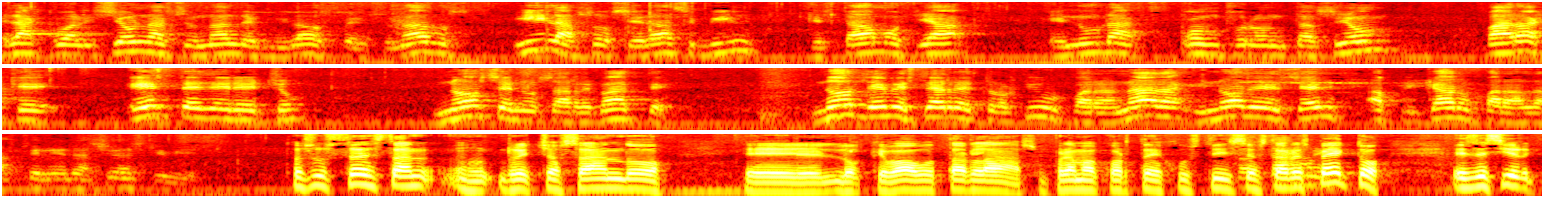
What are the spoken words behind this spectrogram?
la Coalición Nacional de Jubilados Pensionados y la sociedad civil, que estamos ya en una confrontación para que este derecho no se nos arrebate. No debe ser retroactivo para nada y no debe ser aplicado para las generaciones que vienen. Entonces ustedes están rechazando eh, lo que va a votar la Suprema Corte de Justicia a este respecto. Es decir,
